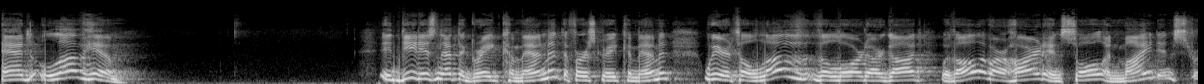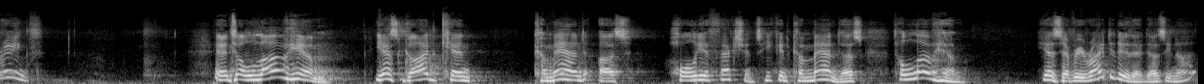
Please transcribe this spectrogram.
and love him Indeed, isn't that the great commandment, the first great commandment? We are to love the Lord our God with all of our heart and soul and mind and strength. And to love Him. Yes, God can command us holy affections. He can command us to love Him. He has every right to do that, does He not?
